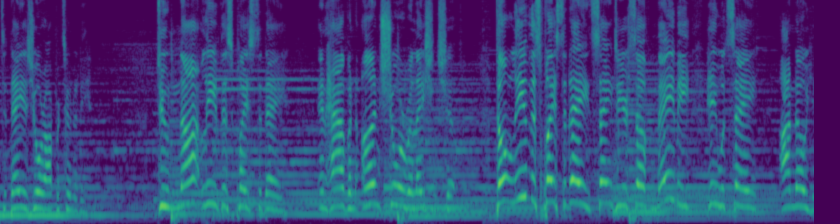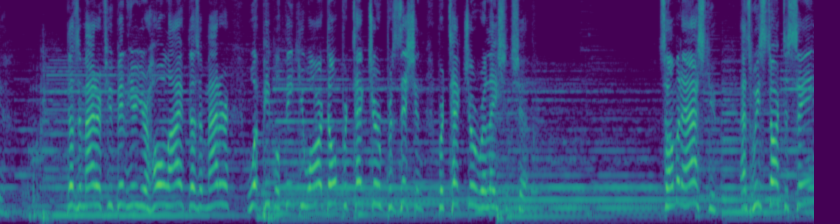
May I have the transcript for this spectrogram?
today is your opportunity. Do not leave this place today and have an unsure relationship. Don't leave this place today saying to yourself, maybe He would say, I know you. Doesn't matter if you've been here your whole life, doesn't matter what people think you are. Don't protect your position, protect your relationship. So I'm going to ask you, as we start to sing,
